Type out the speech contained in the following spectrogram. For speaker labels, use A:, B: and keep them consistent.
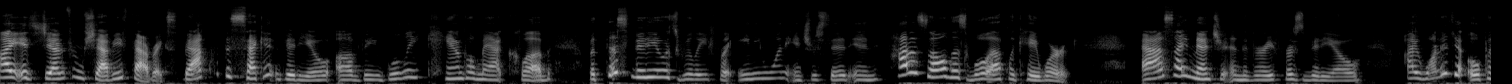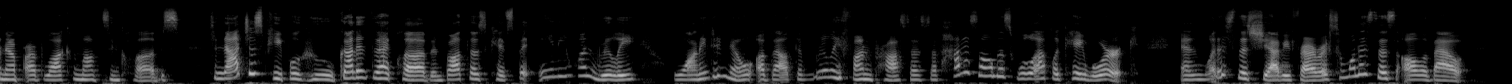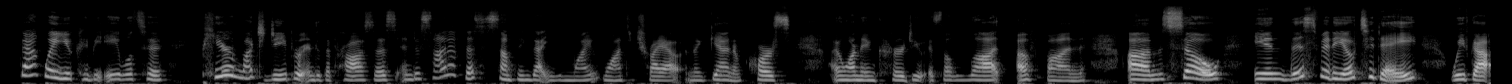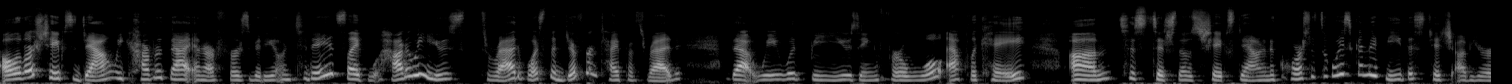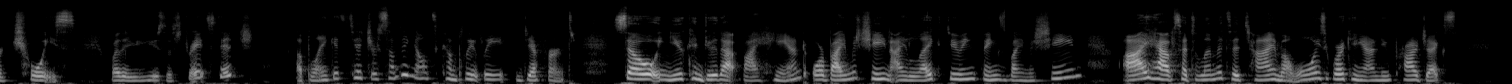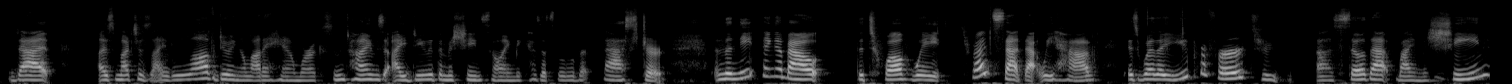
A: Hi, it's Jen from Shabby Fabrics, back with the second video of the Wooly Candle Mat Club. But this video is really for anyone interested in how does all this wool applique work? As I mentioned in the very first video, I wanted to open up our Block the Mountain clubs to not just people who got into that club and bought those kits, but anyone really wanting to know about the really fun process of how does all this wool applique work? And what is this shabby fabrics and what is this all about? That way you could be able to peer much deeper into the process and decide if this is something that you might want to try out. And again, of course, I want to encourage you. It's a lot of fun. Um, so in this video today, we've got all of our shapes down. We covered that in our first video. And today it's like, how do we use thread? What's the different type of thread that we would be using for wool applique um, to stitch those shapes down. And of course, it's always going to be the stitch of your choice, whether you use a straight stitch, a blanket stitch, or something else completely different. So you can do that by hand or by machine. I like doing things by machine. I have such limited time. I'm always working on new projects that as much as I love doing a lot of handwork, sometimes I do the machine sewing because it's a little bit faster. And the neat thing about the 12 weight thread set that we have is whether you prefer to uh, sew that by machine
